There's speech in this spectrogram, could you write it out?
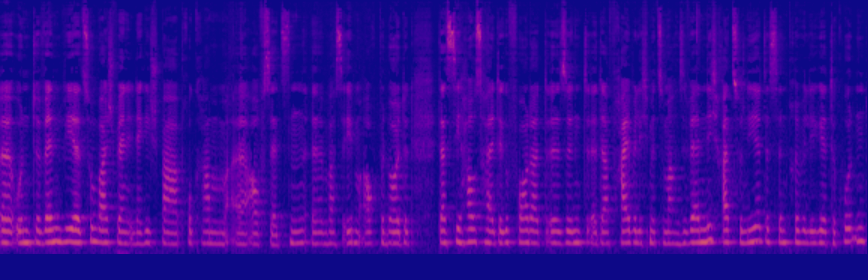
Äh, und wenn wir zum Beispiel ein Energiesparprogramm äh, aufsetzen, äh, was eben auch bedeutet, dass die Haushalte gefordert sind, da freiwillig mitzumachen. Sie werden nicht rationiert, das sind privilegierte Kunden.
